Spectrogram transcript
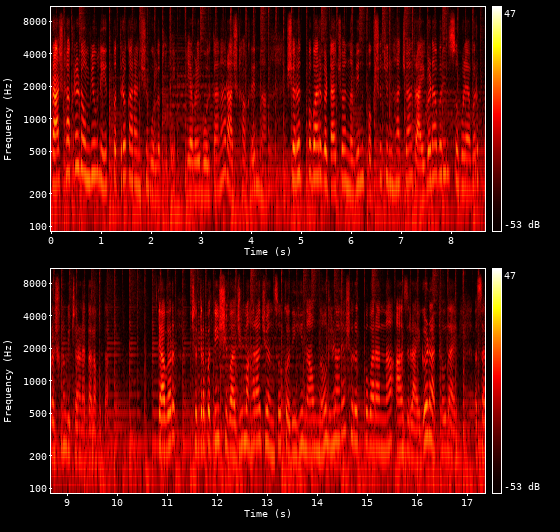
राज ठाकरे डोंबिवलीत पत्रकारांशी बोलत होते. यावेळी बोलताना राज ठाकरेंना शरद पवार गटाच्या नवीन पक्षचिन्हाच्या रायगडावरील सोहळ्यावर प्रश्न विचारण्यात आला होता. त्यावर छत्रपती शिवाजी महाराज यांचं कधीही नाव न घेणाऱ्या शरद पवारांना आज रायगड आठवलाय असा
